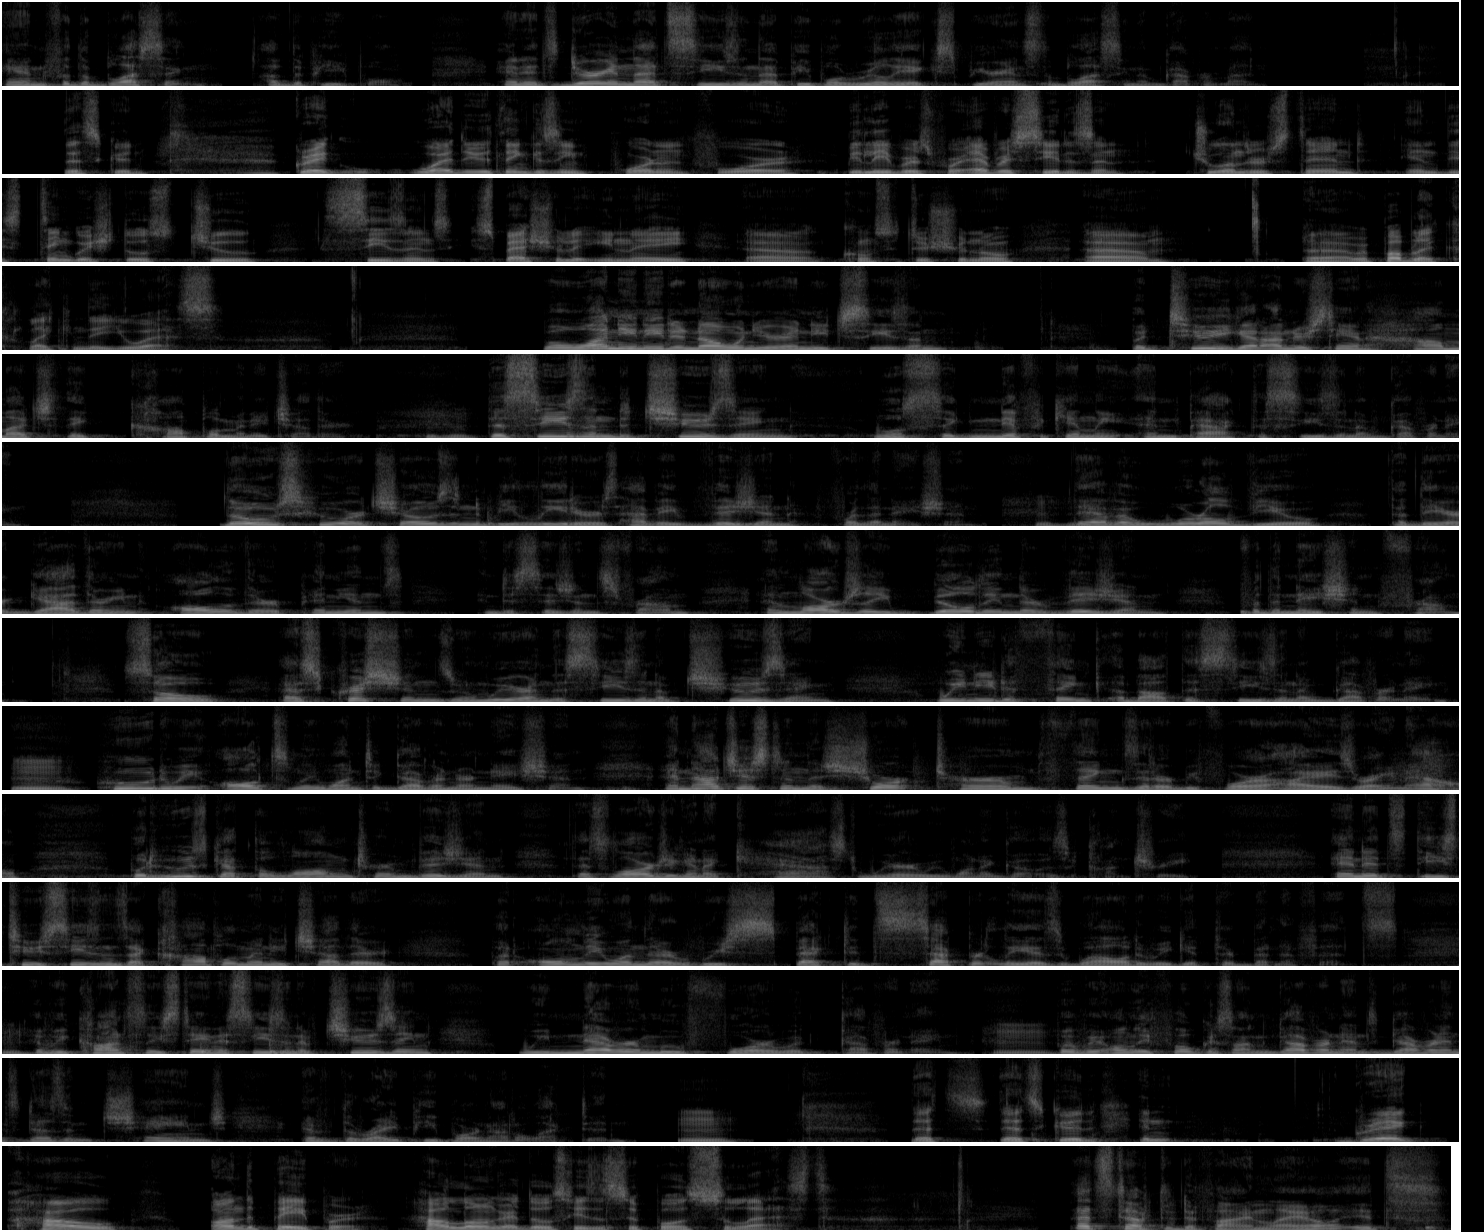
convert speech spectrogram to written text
and for the blessing of the people. And it's during that season that people really experience the blessing of government. That's good. Greg, why do you think is important for believers, for every citizen, to understand and distinguish those two seasons, especially in a uh, constitutional um, uh, republic like in the U.S.? Well, one, you need to know when you're in each season, but two, you got to understand how much they complement each other. Mm-hmm. The season to choosing will significantly impact the season of governing. Those who are chosen to be leaders have a vision for the nation. Mm-hmm. They have a worldview that they are gathering all of their opinions and decisions from, and largely building their vision for the nation from. So, as Christians, when we are in the season of choosing, we need to think about the season of governing. Mm. Who do we ultimately want to govern our nation? And not just in the short term things that are before our eyes right now, but who's got the long term vision that's largely going to cast where we want to go as a country. And it's these two seasons that complement each other, but only when they're respected separately as well do we get their benefits. Mm-hmm. If we constantly stay in a season of choosing, we never move forward with governing. Mm. But if we only focus on governance, governance doesn't change if the right people are not elected. Mm. That's that's good. And Greg, how on the paper, how long are those seasons supposed to last? That's tough to define, Leo. It's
